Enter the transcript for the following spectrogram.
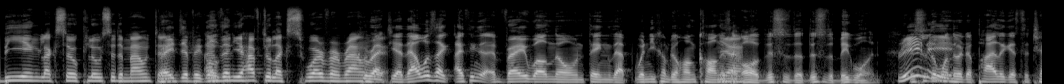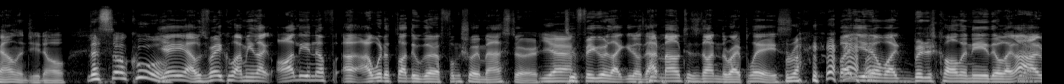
being like so close to the mountain, Very difficult. and then you have to like swerve around. Correct. it. Yeah, that was like I think a very well known thing that when you come to Hong Kong, it's Yeah. like oh, this is the this is the big one. This is the one where the pilot gets the challenge. You know. That's so cool. Yeah, yeah, it was very cool. I mean, like oddly enough, uh, I would have thought they would get a feng shui master Yeah. to figure like you know that mountain is not in the right place. Right. But you know what, British colony, they were like, ah,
